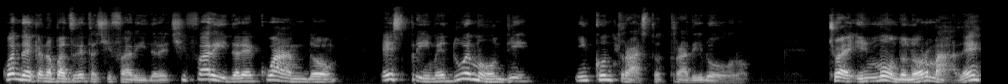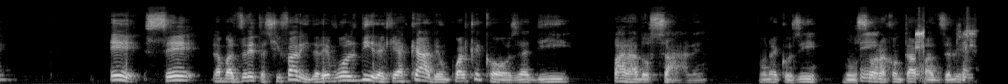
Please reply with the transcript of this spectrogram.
Quando è che una barzelletta ci fa ridere? Ci fa ridere quando esprime due mondi in contrasto tra di loro, cioè il mondo normale e se la barzelletta ci fa ridere vuol dire che accade un qualche cosa di paradossale. Non è così? Non Sì. so raccontare barzellette,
